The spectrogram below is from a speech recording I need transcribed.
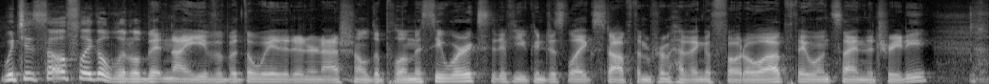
which itself like a little bit naive about the way that international diplomacy works. That if you can just like stop them from having a photo op, they won't sign the treaty.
